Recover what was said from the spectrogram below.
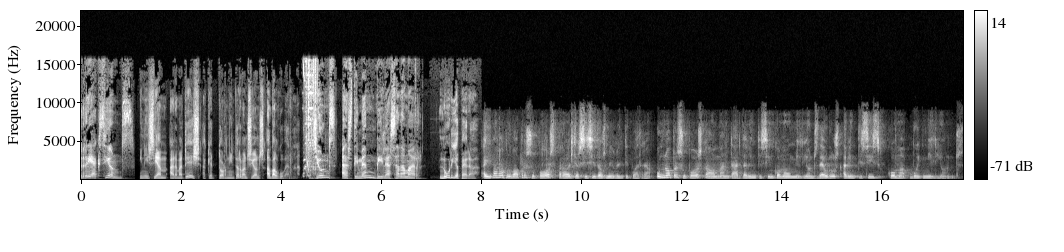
reaccions. Iniciem ara mateix aquest torn d'intervencions amb el govern. Junts estimem Vilassar de Mar. Núria Pera. Ahir vam aprovar el pressupost per a l'exercici 2024, un nou pressupost que ha augmentat de 25,1 milions d'euros a 26,8 milions.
